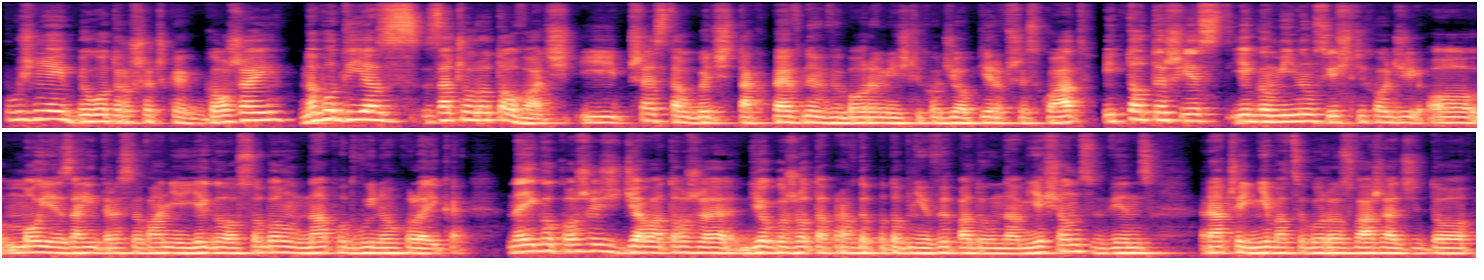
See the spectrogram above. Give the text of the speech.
Później było troszeczkę gorzej, no bo Diaz zaczął rotować i przestał być tak pewnym wyborem, jeśli chodzi o pierwszy skład. I to też jest jego minus, jeśli chodzi o moje zainteresowanie jego osobą na podwójną kolejkę. Na jego korzyść działa to, że Diogo Jota prawdopodobnie wypadł na miesiąc, więc raczej nie ma co go rozważać do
